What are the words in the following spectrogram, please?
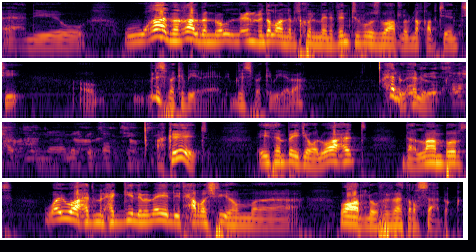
يعني و... وغالبا غالبا والله العلم عند الله إنه بتكون ال main event ويفوز واردلو بلقب تي ان تي بنسبة كبيرة يعني بنسبة كبيرة. حلو حلو. يدخل أحد من امريكان توب تيم أكيد. ايثن بيج أول واحد دان لامبرت وأي واحد من حقين الإم اللي يتحرش فيهم آه، واردلو في الفترة السابقة.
